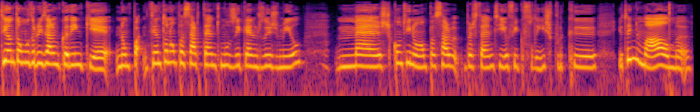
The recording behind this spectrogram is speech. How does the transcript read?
tentam modernizar um bocadinho, que é, não, tentam não passar tanto música anos 2000, mas continuam a passar bastante e eu fico feliz porque eu tenho uma alma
